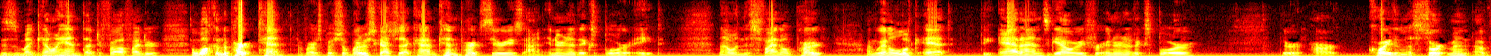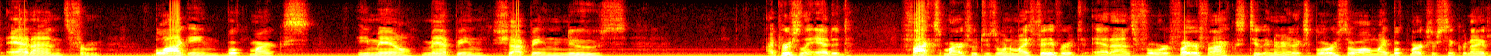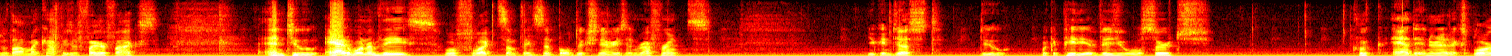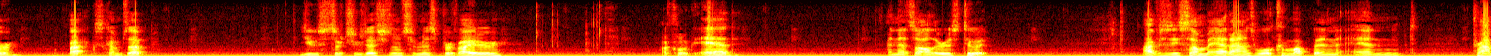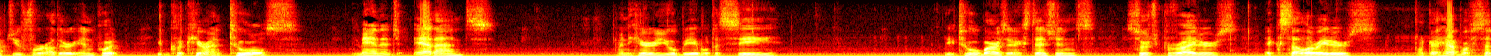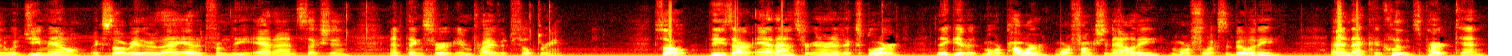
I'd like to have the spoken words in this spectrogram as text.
Mike Callahan, Dr. FileFinder, and welcome to part 10 of our special Butterscotch.com 10 part series on Internet Explorer 8. Now, in this final part, I'm going to look at the add ons gallery for Internet Explorer. There are quite an assortment of add ons from blogging, bookmarks, email, mapping, shopping, news. I personally added Foxmarks, which is one of my favorite add-ons for Firefox to Internet Explorer, so all my bookmarks are synchronized with all my copies of Firefox. And to add one of these, we'll select something simple, dictionaries and reference. You can just do Wikipedia visual search, click add to Internet Explorer, box comes up, use search suggestions from this provider, I'll click add, and that's all there is to it. Obviously, some add-ons will come up and, and prompt you for other input. You can click here on Tools, Manage Add-ons, and here you'll be able to see the toolbars and extensions, search providers, accelerators, like I have a Send with Gmail accelerator that I added from the add-on section, and things for in-private filtering. So these are add-ons for Internet Explorer. They give it more power, more functionality, more flexibility. And that concludes part 10.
